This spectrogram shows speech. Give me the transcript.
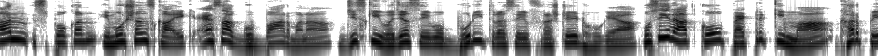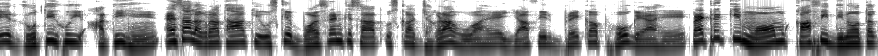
अनस्पोकन इमोशंस का एक ऐसा गुब्बार बना, जिसकी वजह से वो बुरी तरह से फ्रस्ट्रेट हो गया। उसी रात को पैट्रिक की माँ घर पे रोती हुई आती है। ऐसा लग रहा था कि उसके बॉयफ्रेंड के साथ उसका झगड़ा हुआ है या फिर ब्रेकअप हो गया है। पैट्रिक की मॉम काफ़ी दिनों तक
